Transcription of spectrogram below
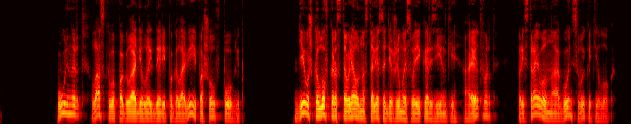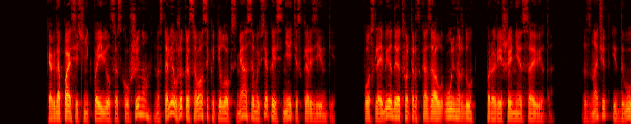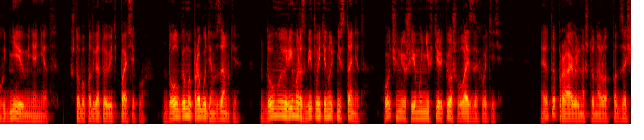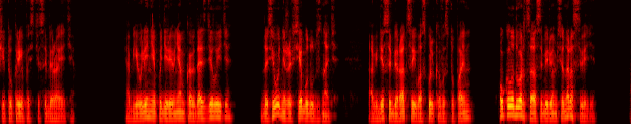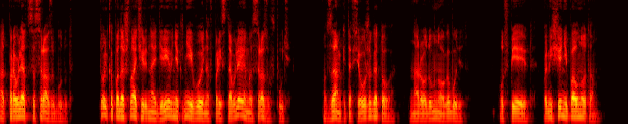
Ульнерт ласково погладил Эльдери по голове и пошел в погреб. Девушка ловко расставляла на столе содержимое своей корзинки, а Эдвард пристраивал на огонь свой котелок. Когда пасечник появился с кувшином, на столе уже красовался котелок с мясом и всякой снеть из корзинки. После обеда Эдвард рассказал Ульнарду про решение совета. «Значит, и двух дней у меня нет, чтобы подготовить пасеку. Долго мы пробудем в замке. Думаю, Рим разбитвой тянуть не станет. Очень уж ему не втерпешь власть захватить. Это правильно, что народ под защиту крепости собираете. Объявление по деревням когда сделаете? Да сегодня же все будут знать. А где собираться и во сколько выступаем? Около дворца соберемся на рассвете. Отправляться сразу будут. Только подошла очередная деревня, к ней воинов представляем и сразу в путь. В замке-то все уже готово. Народу много будет. Успеют. Помещений полно там.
